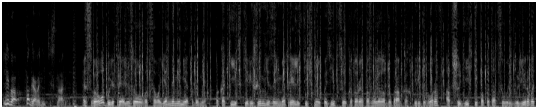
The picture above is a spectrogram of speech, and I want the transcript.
либо поговорите с нами. СВО будет реализовываться военными методами, пока киевский режим не займет реалистичную позицию, которая позволяла бы в рамках переговоров обсудить и попытаться урегулировать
